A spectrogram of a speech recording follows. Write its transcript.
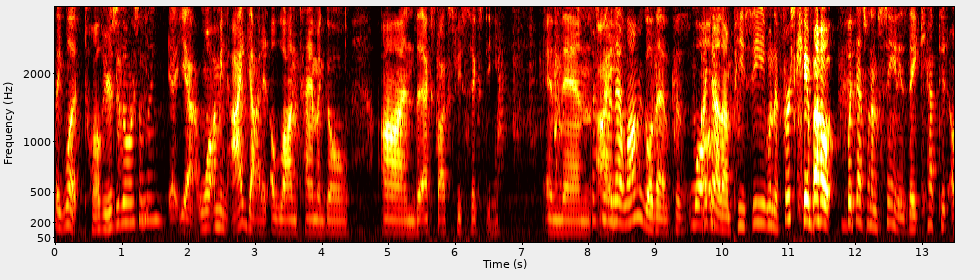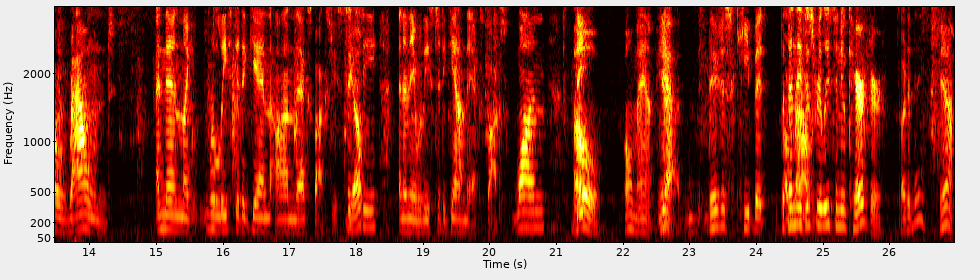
Like what, 12 years ago or something? Yeah, yeah. Well, I mean, I got it a long time ago on the Xbox 360, and then That's I, not even that long ago then cuz Well, I got it uh, on PC when it first came out. But that's what I'm saying is they kept it around, and then like released it again on the Xbox 360, and then they released it again on the Xbox One. They, oh, Oh man, Yeah, yeah. they just keep it. But then they just released a new character. Oh, did they? Yeah.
